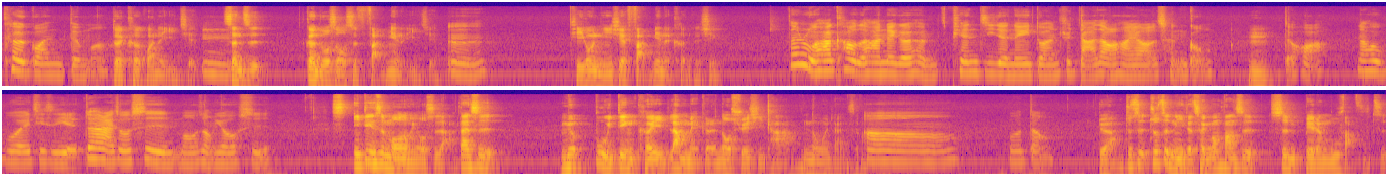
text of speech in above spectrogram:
客观的吗？对客观的意见，嗯。甚至更多时候是反面的意见，嗯，提供你一些反面的可能性。但如果他靠着他那个很偏激的那一端去达到他要的成功嗯，的话，那会不会其实也对他来说是某种优势？一定是某种优势啊，但是没有不一定可以让每个人都学习它，你懂我讲的意思吗？哦、我懂，对啊，就是就是你的成功方式是别人无法复制，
